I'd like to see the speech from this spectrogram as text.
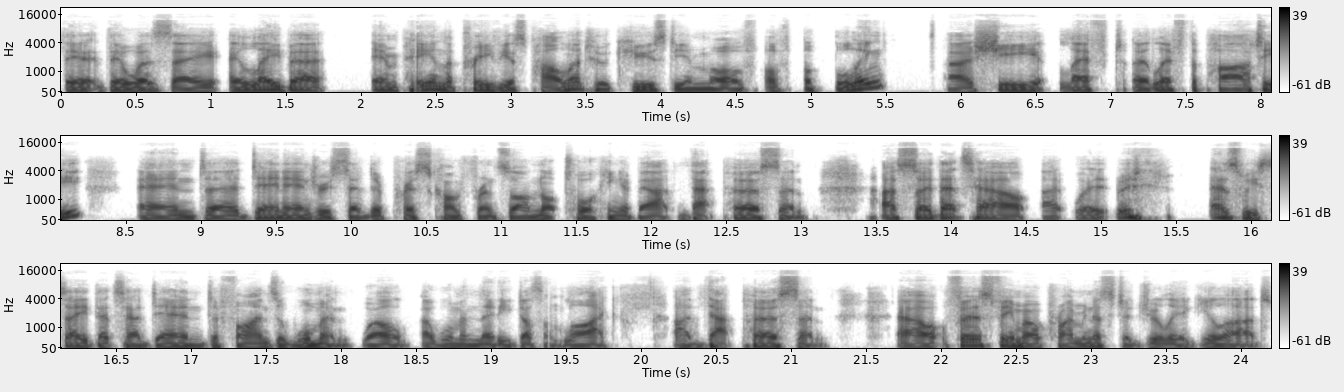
there there was a a Labor MP in the previous Parliament who accused him of of, of bullying. Uh, she left uh, left the party, and uh, Dan Andrews said at a press conference, oh, "I'm not talking about that person." So that's how, as we say, that's how Dan defines a woman. Well, a woman that he doesn't like, uh, that person. Our first female prime minister, Julia Gillard,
